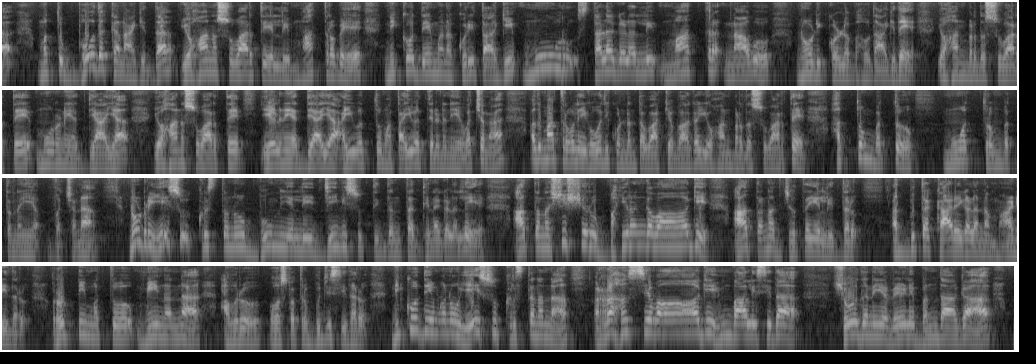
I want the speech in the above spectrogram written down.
ಮತ್ತು ಬೋಧಕನಾಗಿದ್ದ ಯೋಹಾನ ಸುವಾರ್ತೆಯಲ್ಲಿ ಮಾತ್ರವೇ ನಿಕೋದೇಮನ ಕುರಿತಾಗಿ ಮೂರು ಸ್ಥಳಗಳಲ್ಲಿ ಮಾತ್ರ ನಾವು ನೋಡಿಕೊಳ್ಳಬಹುದಾಗಿದೆ. ಯೋಹಾನ್ ಬರೆದ ಸುವಾರ್ತೆ ಮೂರನೇ ಅಧ್ಯಾಯ, ಯೋಹಾನ ಸುವಾರ್ತೆ ಏಳನೇ ಅಧ್ಯಾಯ ಐವತ್ತು ಮತ್ತು ಐವತ್ತೆರಡನೆಯ ವಚನ. ಅದು ಮಾತ್ರವಲ್ಲ, ಈಗ ಓದಿಕೊಂಡಂಥ ವಾಕ್ಯ ಭಾಗ ಯೋಹಾನ್ ಬರೆದ ಸುವಾರ್ತೆ ಹತ್ತೊಂಬತ್ತು ಮೂವತ್ತೊಂಬತ್ತನೆಯ ವಚನ. ನೋಡ್ರಿ, ಯೇಸು ಕ್ರಿಸ್ತನು ಭೂಮಿಯಲ್ಲಿ ಜೀವಿಸುತ್ತಿದ್ದಂಥ ದಿನಗಳಲ್ಲಿ ಆತನ ಶಿಷ್ಯರು ಬಹಿರಂಗವಾಗಿ ಆತನ ಜೊತೆಯಲ್ಲಿದ್ದರು. ಅದ್ಭುತ ಕಾರ್ಯಗಳನ್ನು ಮಾಡಿದರು. ರೊಟ್ಟಿ ಮತ್ತು ಮೀನನ್ನು ಅವರು ಸ್ತೋತ್ರ ಭುಜಿಸಿದರು. ನಿಕೋದೇಮನು ಯೇಸು ಕ್ರಿಸ್ತನನ್ನು ರಹಸ್ಯವಾಗಿ ಹಿಂಬಾಲಿಸಿದ. ಶೋಧನೆಯ ವೇಳೆ ಬಂದಾಗ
